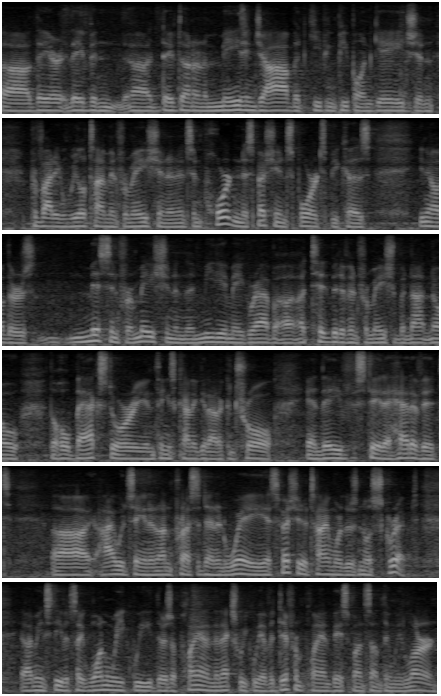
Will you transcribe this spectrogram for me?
they are, they've been, they've done an amazing job at keeping people engaged and providing real-time information. And it's important, especially in sports, because, you know, there's missing misinformation, and the media may grab a, a tidbit of information but not know the whole backstory, and things kind of get out of control. And they've stayed ahead of it. Uh, I would say in an unprecedented way, especially at a time where there's no script. I mean, Steve, it's like one week we there's a plan, and the next week we have a different plan based upon something we learn.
